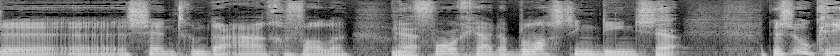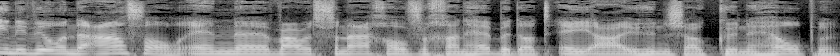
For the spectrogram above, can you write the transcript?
onderzoekscentrum daar aangevallen. Ja. Vorig jaar de Belastingdienst. Ja. Dus Oekraïne wil in de aanval. En eh, waar we het vandaag over gaan hebben, dat AI hun zou kunnen helpen.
